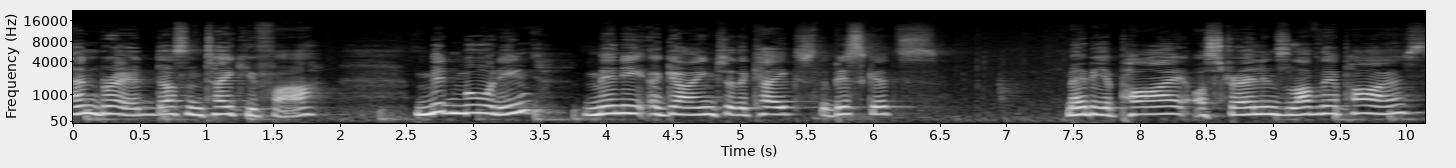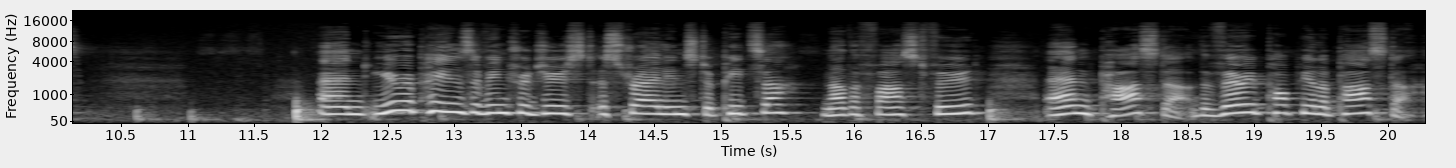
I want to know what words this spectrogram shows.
and bread doesn't take you far, mid morning, many are going to the cakes, the biscuits, maybe a pie. Australians love their pies. And Europeans have introduced Australians to pizza, another fast food, and pasta, the very popular pasta.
